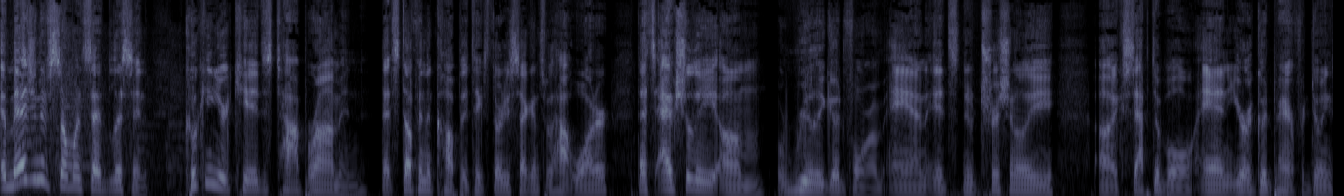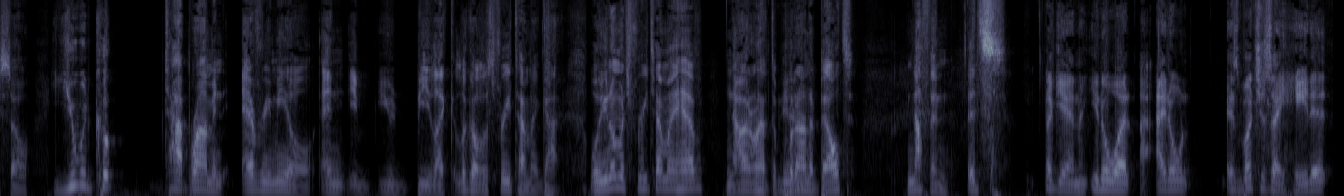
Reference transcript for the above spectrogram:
Imagine if someone said, "Listen, cooking your kids top ramen, that stuff in the cup that takes 30 seconds with hot water, that's actually um really good for them and it's nutritionally uh, acceptable and you're a good parent for doing so." You would cook top ramen every meal and you, you'd be like, "Look at all this free time I got." Well, you know how much free time I have? Now I don't have to put on a belt. Nothing. It's again, you know what? I- I don't. As much as I hate it,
